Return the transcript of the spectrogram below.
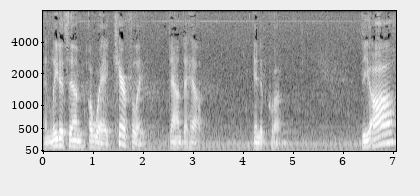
and leadeth them away carefully down to hell. End of quote. The all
